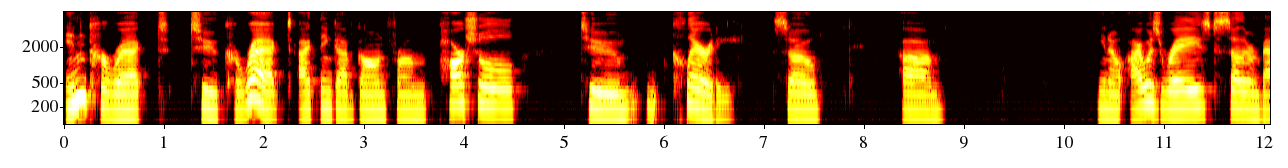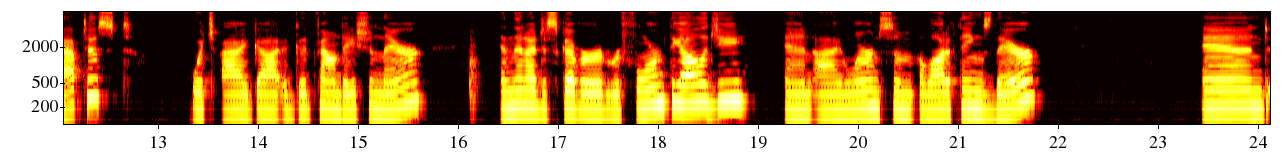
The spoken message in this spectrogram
incorrect to correct. I think I've gone from partial to clarity. So, um, you know, I was raised Southern Baptist, which I got a good foundation there. And then I discovered Reformed theology, and I learned some a lot of things there. And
